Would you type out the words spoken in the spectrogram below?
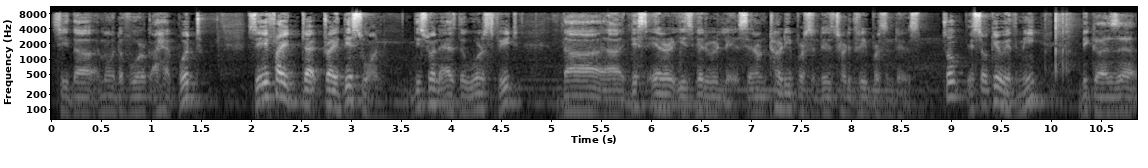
See the amount of work I have put so if I try this one this one as the worst fit the uh, this error is very, very less around 30 percentage 33 percentage. So it's okay with me because uh,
